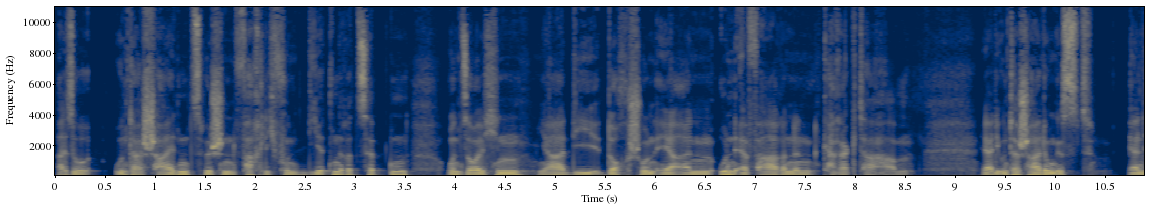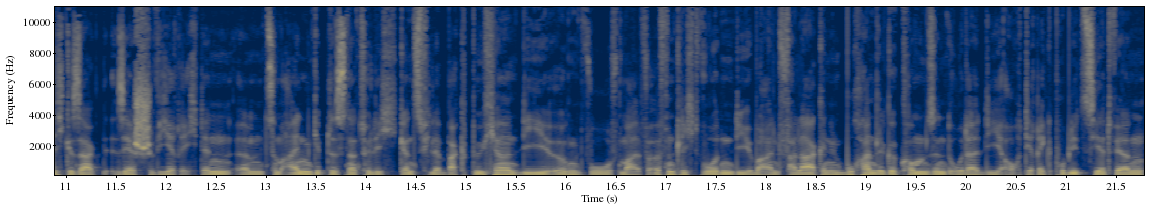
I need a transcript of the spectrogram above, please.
Also unterscheiden zwischen fachlich fundierten Rezepten und solchen, ja, die doch schon eher einen unerfahrenen Charakter haben. Ja, die Unterscheidung ist ehrlich gesagt sehr schwierig, denn ähm, zum einen gibt es natürlich ganz viele Backbücher, die irgendwo mal veröffentlicht wurden, die über einen Verlag in den Buchhandel gekommen sind oder die auch direkt publiziert werden.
